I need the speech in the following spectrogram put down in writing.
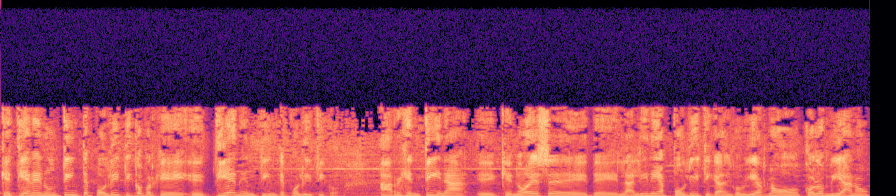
que tienen un tinte político, porque eh, tienen tinte político. Argentina, eh, que no es de la línea política del gobierno colombiano,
